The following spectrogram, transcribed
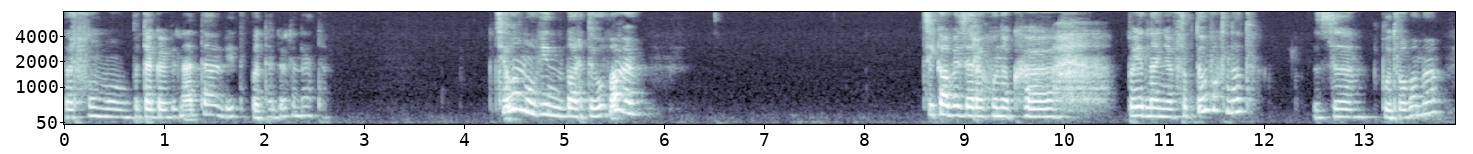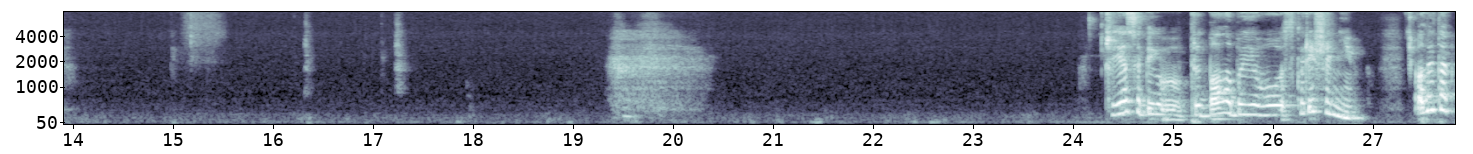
парфуму Bottega Veneta від Bottega Veneta. В цілому він вартий уваги. Цікавий за рахунок е, поєднання фруктових нот з пудровими. Чи я собі придбала би його скоріше ні. Але так,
